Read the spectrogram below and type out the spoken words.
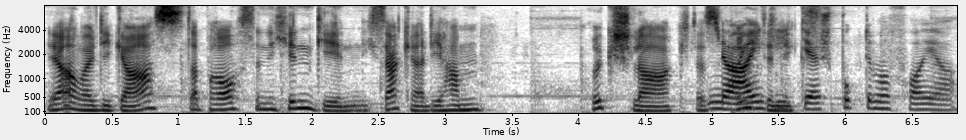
Ja, weil die Gas, da brauchst du nicht hingehen. Ich sag ja, die haben Rückschlag. Das Nein, bringt dir die, der nichts. spuckt immer Feuer.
